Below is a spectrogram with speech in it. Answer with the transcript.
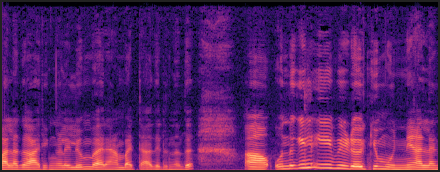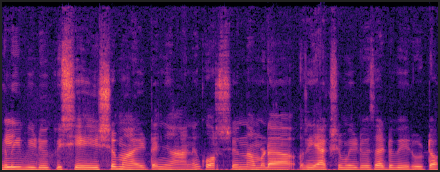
പല കാര്യങ്ങളിലും വരാൻ പറ്റാതിരുന്നത്. ഒന്നുകിൽ ഈ വീഡിയോയ്ക്ക് മുന്നേ അല്ലെങ്കിൽ ഈ വീഡിയോയ്ക്ക് ശേഷമായിട്ട് ഞാൻ കുറച്ച് നമ്മുടെ റിയാക്ഷൻ വീഡിയോസായിട്ട് വരും കേട്ടോ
